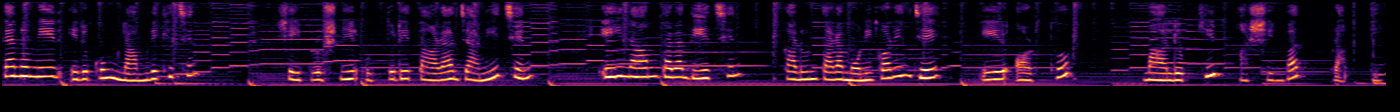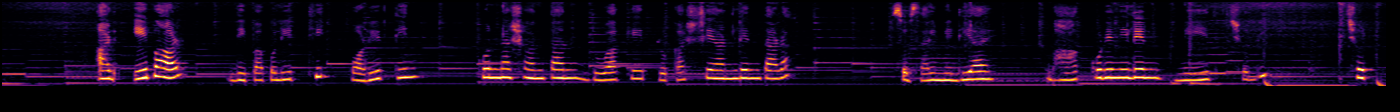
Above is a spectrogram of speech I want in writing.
কেন মেয়ের এরকম নাম রেখেছেন? সেই প্রশ্নের উত্তরে তারা জানিয়েছেন, এই নাম তারা দিয়েছেন কারণ তারা মনে করেন যে এর অর্থ মা লক্ষ্মীর আশীর্বাদ, প্রাপ্তি। আর এবার দীপাবলির ঠিক পরের দিন কন্যা সন্তান দুয়াকে প্রকাশ্যে আনলেন তারা। সোশ্যাল মিডিয়ায় ভাগ করে নিলেন মেয়ের ছবি, ছোট্ট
